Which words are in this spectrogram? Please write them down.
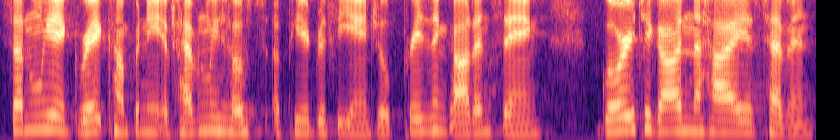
Suddenly, a great company of heavenly hosts appeared with the angel, praising God and saying, Glory to God in the highest heaven,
